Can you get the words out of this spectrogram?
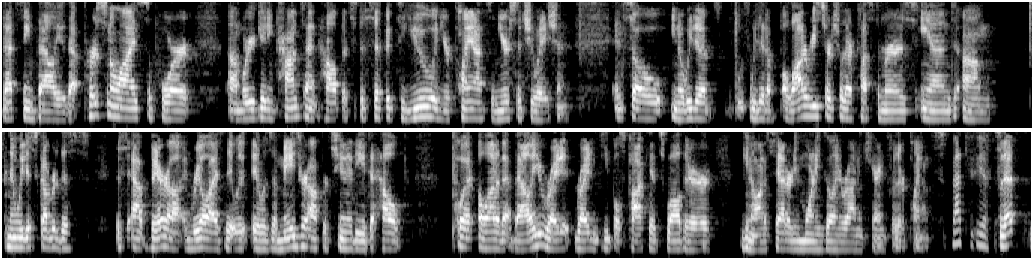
that same value, that personalized support, um, where you're getting content help that's specific to you and your plants and your situation. And so, you know, we did we did a, a lot of research with our customers, and um, and then we discovered this this app Vera and realized it, w- it was a major opportunity to help put a lot of that value right it right in people's pockets while they're you know, on a Saturday morning going around and caring for their plants. That's yes. So that's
